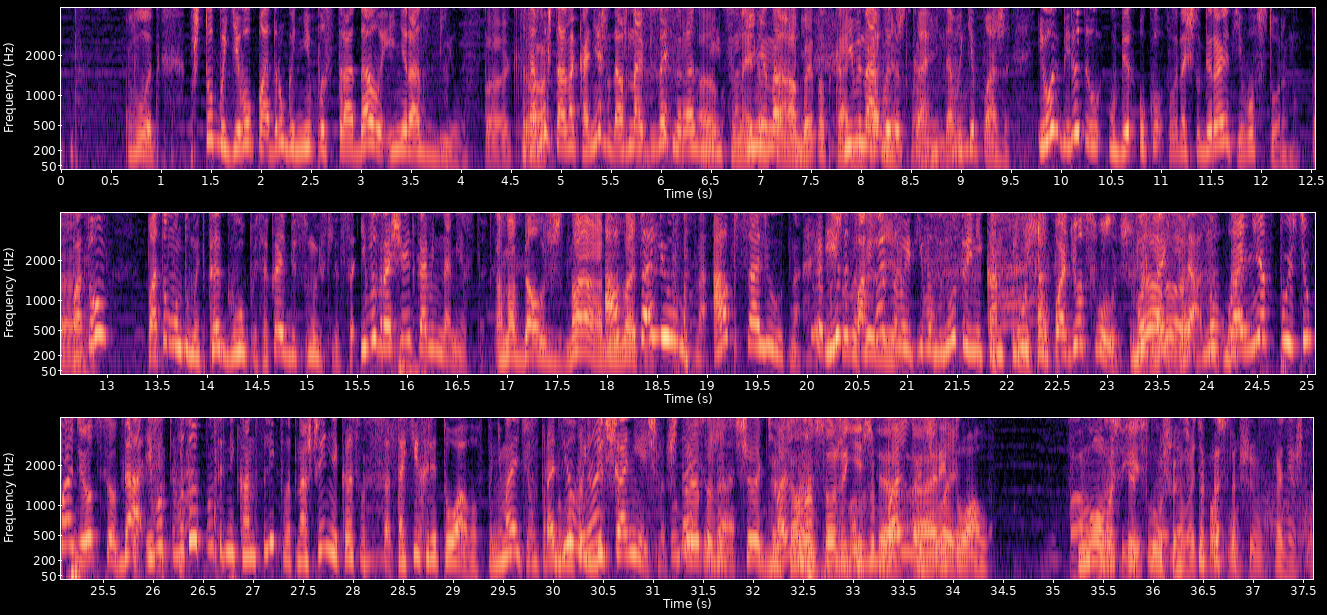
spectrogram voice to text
вот, чтобы его подруга не пострадала и не разбилась. Так. Потому что она, конечно, должна обязательно разбиться А, на этом именно камне. об этот камень, Именно об этот конечно. камень, да, в экипаже. И он берет и убер- уко- значит, убирает его в сторону. Так. Потом, потом он думает, какая глупость, какая бессмыслица. И возвращает камень на место. Она должна обязательно. Абсолютно, абсолютно. Это и это показывает его внутренний конфликт. Пусть упадет, сволочь. Вот Да, такие, да. да, ну, Да нет, пусть упадет все-таки. да, и вот, вот этот внутренний конфликт в отношении как раз вот та- таких ритуалов, понимаете, он проделывает понимаете, бесконечно. Что это же человек То есть больной. у нас же. тоже есть э, больной э, ритуал. А, Новости слушать. Давайте послушаем, конечно.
